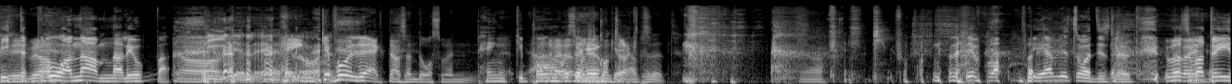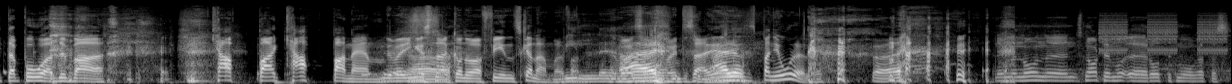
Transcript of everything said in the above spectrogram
Lite bra. namn allihopa. Lidl, är Henke får väl räknas ändå som en... Penke Ja, Pong. det så Henke, kontrakt. absolut. Det var- blev ju så till slut. Det var som att du hittade på. Du bara... Kappa Kappanen. Det var ingen snack om det var finska namn i alla fall. Det var, så, Nej. det var inte såhär, är det det- spanjor eller? Nej, men någon, eh, snart är eh, råttet mogat alltså.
